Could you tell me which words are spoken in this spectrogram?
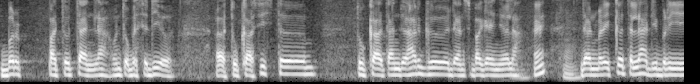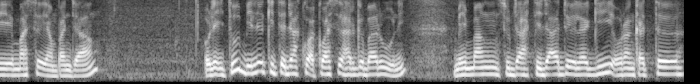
berpatutan lah untuk bersedia. Uh, tukar sistem, tukar tanda harga dan sebagainya lah. Eh? Hmm. Dan mereka telah diberi masa yang panjang. Oleh itu, bila kita dah kuat kuasa harga baru ni, memang sudah tidak ada lagi orang kata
